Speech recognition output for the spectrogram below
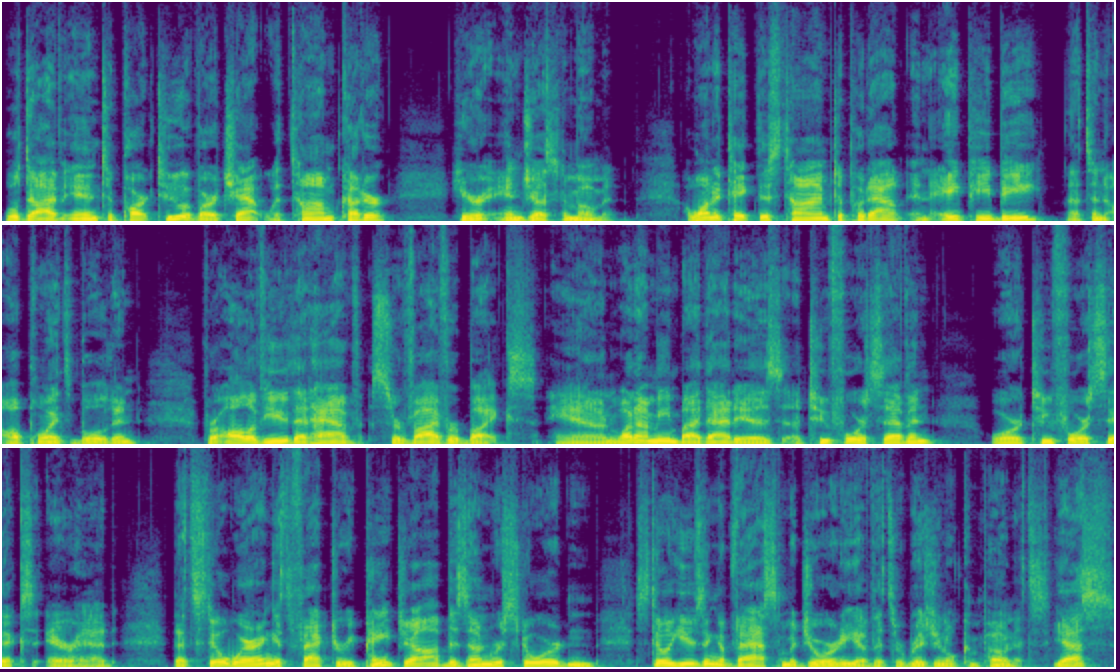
We'll dive into part two of our chat with Tom Cutter here in just a moment. I want to take this time to put out an APB, that's an all points bulletin, for all of you that have survivor bikes. And what I mean by that is a 247 or 246 airhead that's still wearing its factory paint job, is unrestored, and still using a vast majority of its original components. Yes,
